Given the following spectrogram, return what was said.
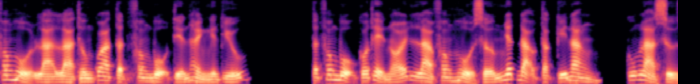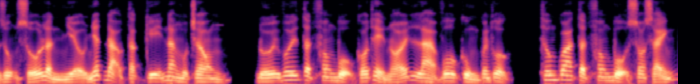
phong hổ là là thông qua tật phong bộ tiến hành nghiên cứu. Tật phong bộ có thể nói là phong hổ sớm nhất đạo tặc kỹ năng, cũng là sử dụng số lần nhiều nhất đạo tặc kỹ năng một trong. Đối với tật phong bộ có thể nói là vô cùng quen thuộc, thông qua tật phong bộ so sánh,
